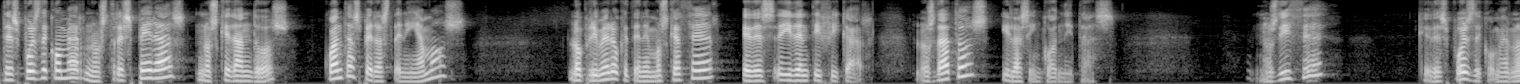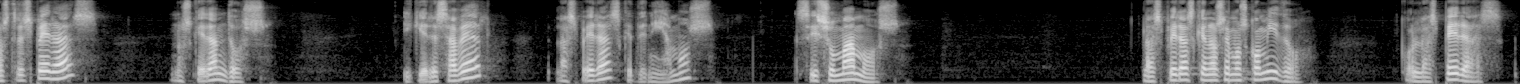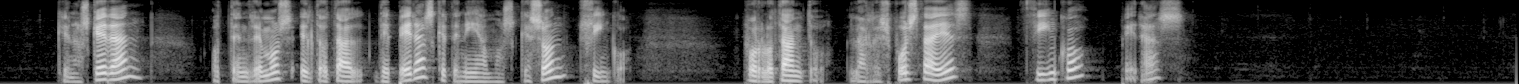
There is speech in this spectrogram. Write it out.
Después de comernos tres peras, nos quedan dos. ¿Cuántas peras teníamos? Lo primero que tenemos que hacer es identificar los datos y las incógnitas. Nos dice que después de comernos tres peras, nos quedan dos. Y quiere saber las peras que teníamos. Si sumamos las peras que nos hemos comido con las peras que nos quedan, obtendremos el total de peras que teníamos, que son 5. Por lo tanto, la respuesta es 5 peras.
